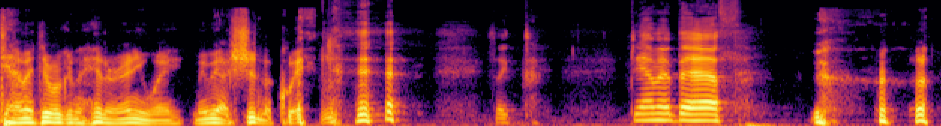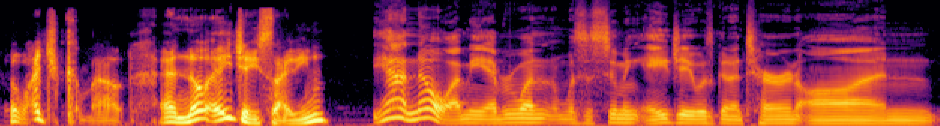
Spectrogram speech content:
damn it! They were gonna hit her anyway. Maybe I shouldn't have quit. it's like, damn it, Beth. Why'd you come out? And no AJ sighting. Yeah, no. I mean, everyone was assuming AJ was going to turn on.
